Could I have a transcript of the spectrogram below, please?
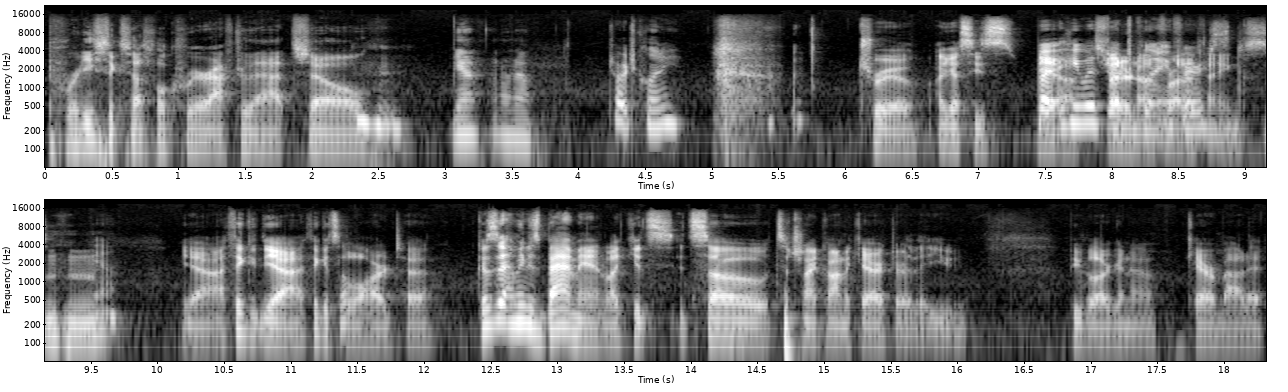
pretty successful career after that. So, Mm-hmm. yeah, I don't know. George Clooney. true. I guess he's But yeah, he was better known Clooney for other things. Mm-hmm. Yeah. Yeah, I think yeah, I think it's a little hard to because I mean it's Batman. Like it's it's so it's such an iconic character that you people are gonna care about it.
